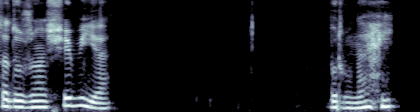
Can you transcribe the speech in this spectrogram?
Za dużo nas się bije. Brunei?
